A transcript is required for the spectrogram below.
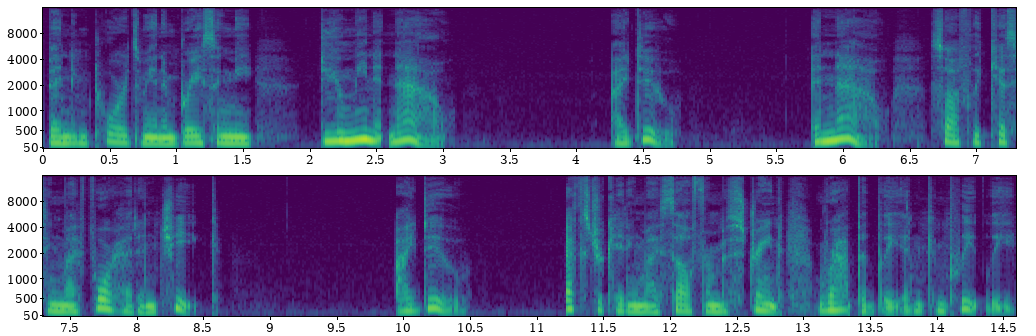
bending towards me and embracing me, do you mean it now? I do. And now, softly kissing my forehead and cheek. I do, extricating myself from restraint rapidly and completely.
